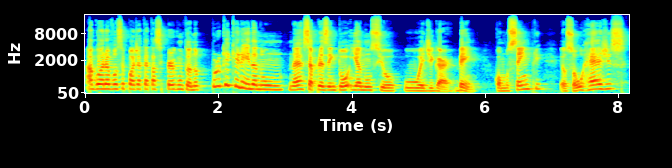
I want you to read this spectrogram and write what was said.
Agora você pode até estar se perguntando por que, que ele ainda não né, se apresentou e anunciou o Edgar. Bem, como sempre, eu sou o Regis,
